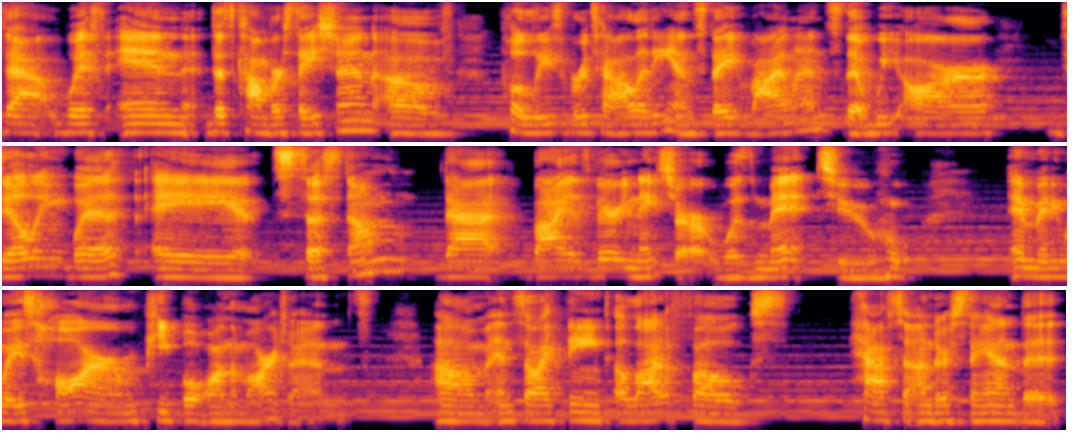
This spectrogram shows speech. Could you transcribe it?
that within this conversation of police brutality and state violence, that we are dealing with a system that by its very nature was meant to in many ways harm people on the margins um, and so I think a lot of folks have to understand that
